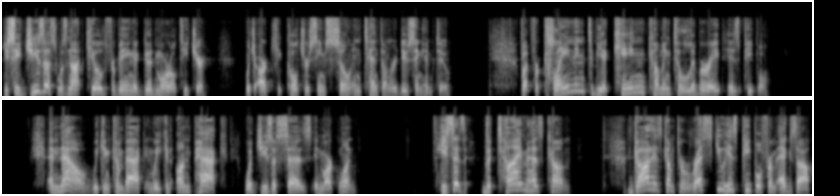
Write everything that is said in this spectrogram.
You see, Jesus was not killed for being a good moral teacher, which our culture seems so intent on reducing him to, but for claiming to be a king coming to liberate his people. And now we can come back and we can unpack what Jesus says in Mark 1. He says, The time has come. God has come to rescue his people from exile.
